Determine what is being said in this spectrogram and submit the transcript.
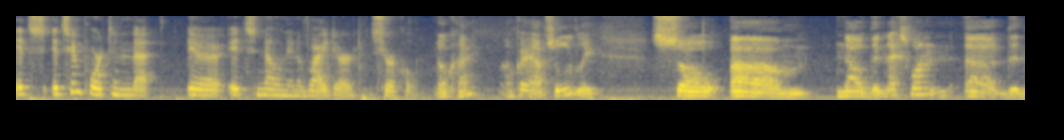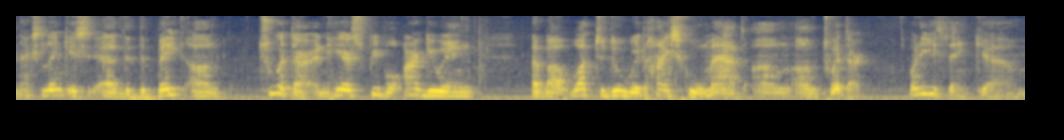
it's, it's important that uh, it's known in a wider circle. Okay, okay, absolutely. So um, now the next one, uh, the next link is uh, the debate on Twitter, and here's people arguing about what to do with high school math on, on Twitter. What do you think? Um,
